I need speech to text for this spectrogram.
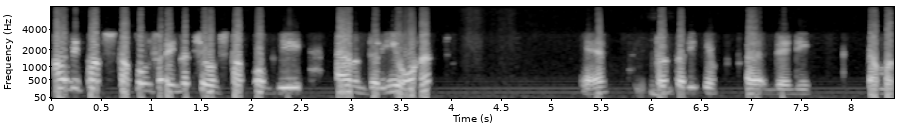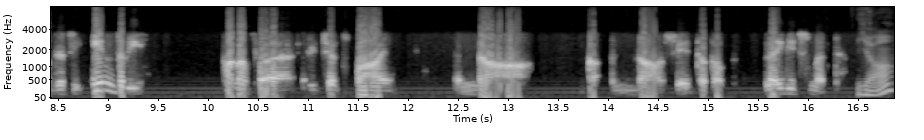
al die pad stap ons eintlik sê ons stap op die R300. Ja, tot by die uh, die die dan maar dis die N3 vanaf uh, Richards Bay na na sê tot op Ladysmith. Ja.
